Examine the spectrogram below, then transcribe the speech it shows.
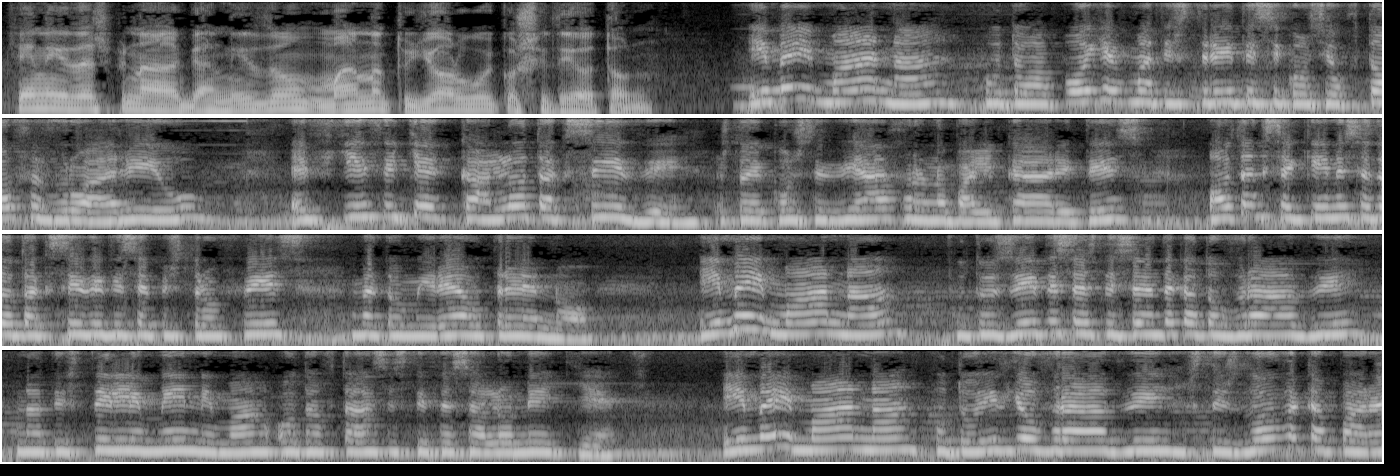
Και είναι η Δέσποινα Αγκανίδου, μάνα του Γιώργου, 22 ετών. Είμαι η μάνα που το απόγευμα της 3ης 28 Φεβρουαρίου ευχήθηκε καλό ταξίδι στο 22χρονο παλικάρι της όταν ξεκίνησε το ταξίδι της επιστροφής με το μοιραίο τρένο. Είμαι η μάνα που του ζήτησε στις 11 το βράδυ να τη στείλει μήνυμα όταν φτάσει στη Θεσσαλονίκη. Είμαι η μάνα που το ίδιο βράδυ στις 12 παρά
